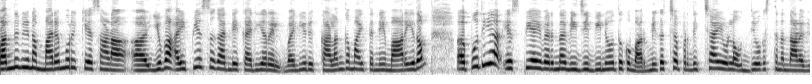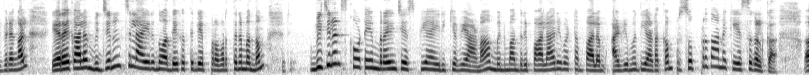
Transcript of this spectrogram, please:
വന്നു വീണ മരമുറി കേസാണ് യുവ ഐ പി എസുകാരന്റെ കരിയറിൽ വലിയൊരു കളങ്കമായി തന്നെ മാറിയതും പുതിയ എസ് പി ആയി വരുന്ന വി ജി വിനോദ് കുമാർ മികച്ച പ്രതിച്ഛായുള്ള ഉദ്യോഗസ്ഥനെന്നാണ് വിവരങ്ങൾ. ഏറെക്കാലം വിജിലൻസിലായിരുന്നു അദ്ദേഹത്തിന്റെ പ്രവർത്തനമെന്നും vigilance Kottayam range S P ആയിരിക്കവെയാണ് മുൻമന്ത്രി പാലാരിവട്ടം പാലം അഴിമതി അടക്കം സുപ്രധാന കേസുകൾക്ക് ആ,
